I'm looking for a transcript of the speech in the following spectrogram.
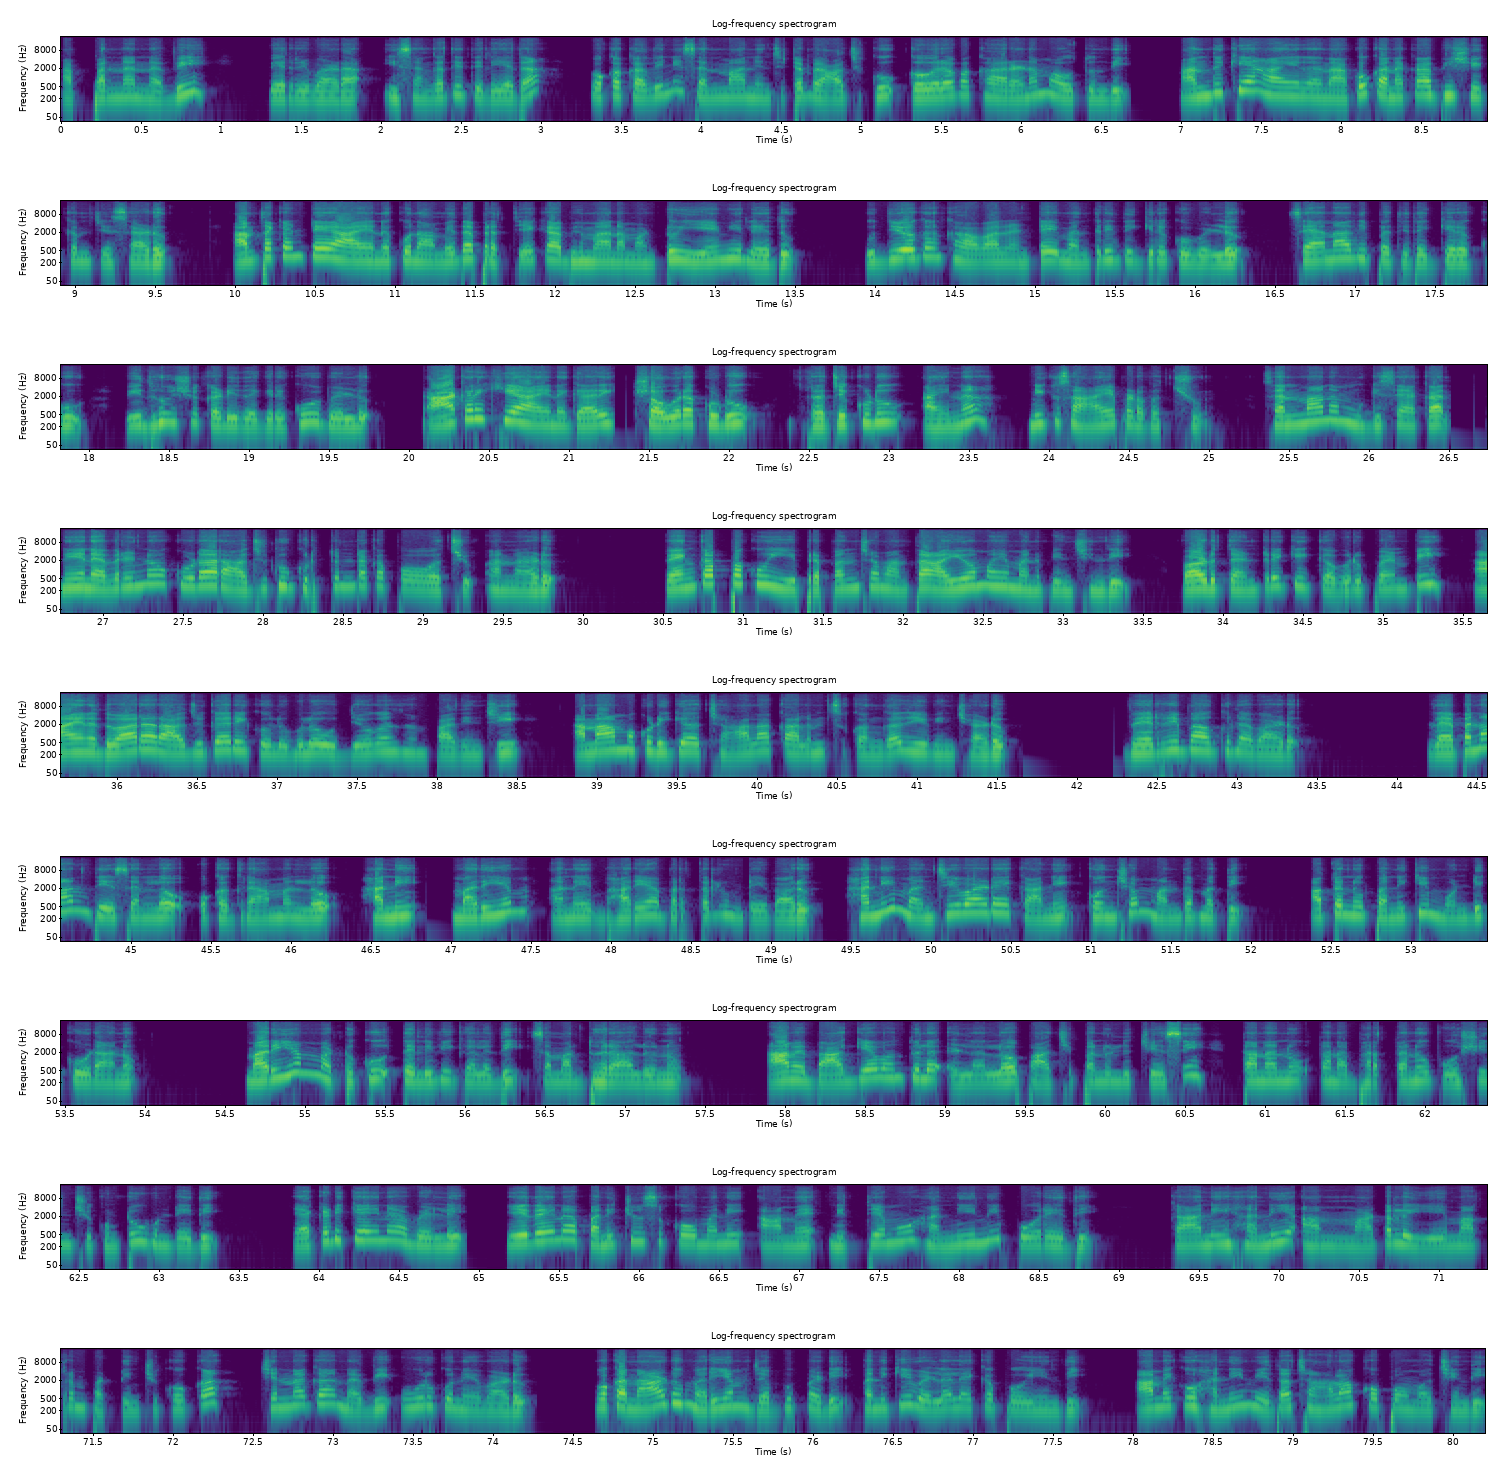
అప్పన్న నవ్వి వెర్రివాడా ఈ సంగతి తెలియదా? ఒక కవిని సన్మానించటం రాజుకు గౌరవ కారణం అవుతుంది. అందుకే ఆయన నాకు కనకాభిషేకం చేశాడు. అంతకంటే ఆయనకు నా మీద ప్రత్యేక అభిమానం అంటూ ఏమీ లేదు. ఉద్యోగం కావాలంటే మంత్రి దగ్గరకు వెళ్ళు సేనాధిపతి దగ్గరకు విధూషుకడి దగ్గరకు వెళ్ళు. ఆఖరికి ఆయన గారి క్షౌరకుడు రజకుడు అయినా నీకు సహాయపడవచ్చు. సన్మానం ముగిశాక నేనెవరినో కూడా రాజుకు గుర్తుండకపోవచ్చు అన్నాడు. వెంకప్పకు ఈ ప్రపంచమంతా అయోమయమనిపించింది. వాడు తండ్రికి కబురు పంపి ఆయన ద్వారా రాజుగారి కొలువులో ఉద్యోగం సంపాదించి అనామకుడిగా చాలా కాలం సుఖంగా జీవించాడు. వెర్రిబాగులవాడు లెబనాన్ దేశంలో ఒక గ్రామంలో హనీ మరియం అనే భార్యాభర్తలుండేవారు. హనీ మంచివాడే కాని కొంచెం మందమతి. అతను పనికి మొండి కూడాను. మరియం మటుకు తెలివిగలది సమర్థురాలును. ఆమె భాగ్యవంతుల ఇళ్ళలో పాచిపనులు చేసి తనను తన భర్తను పోషించుకుంటూ ఉండేది. ఎక్కడికైనా వెళ్ళి ఏదైనా పని చూసుకోమని ఆమె నిత్యమూ హనీని పోరేది. కాని హనీ ఆమె మాటలు ఏమాత్రం పట్టించుకోక చిన్నగా నవ్వి ఊరుకునేవాడు. ఒకనాడు మరియం జబ్బుపడి పనికి వెళ్ళలేకపోయింది. ఆమెకు హనీ మీద చాలా కోపం వచ్చింది.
